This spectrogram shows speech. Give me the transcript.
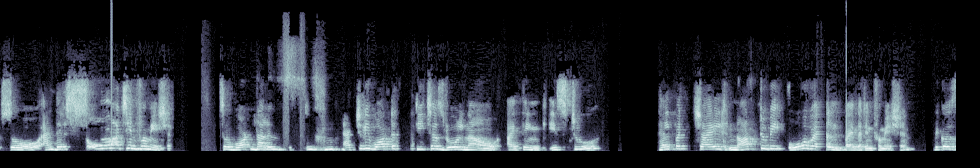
so and there is so much information so what that is actually what the teacher's role now i think is to help a child not to be overwhelmed by that information because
